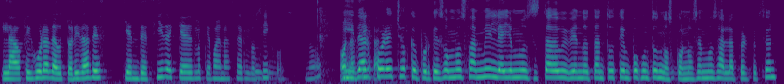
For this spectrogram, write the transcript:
la figura de autoridad es quien decide qué es lo que van a hacer los hijos, ¿no? y dar por hecho que porque somos familia y hemos estado viviendo tanto tiempo juntos nos conocemos a la perfección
